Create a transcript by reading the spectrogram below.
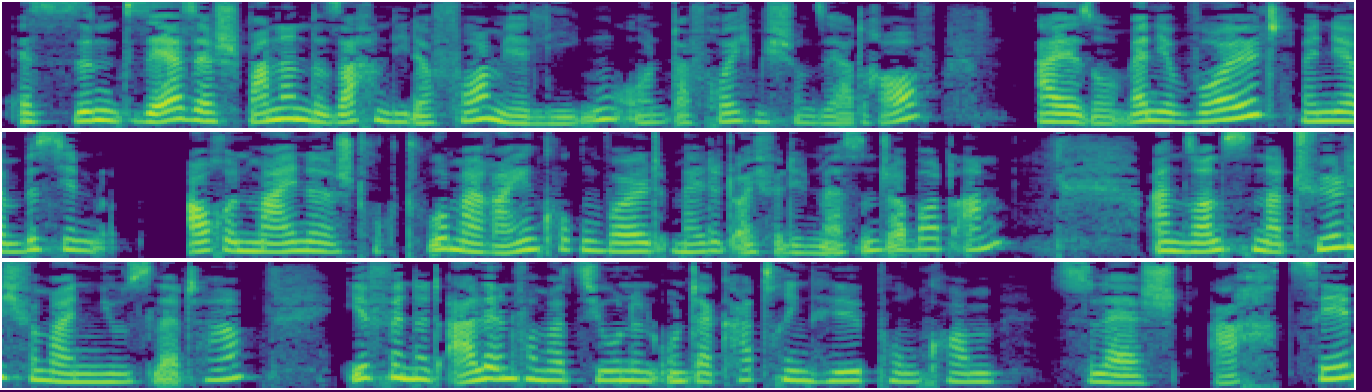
Es sind sehr, sehr spannende Sachen, die da vor mir liegen und da freue ich mich schon sehr drauf. Also, wenn ihr wollt, wenn ihr ein bisschen auch in meine Struktur mal reingucken wollt, meldet euch für den Messenger-Bot an. Ansonsten natürlich für meinen Newsletter. Ihr findet alle Informationen unter katrinhill.com slash 18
